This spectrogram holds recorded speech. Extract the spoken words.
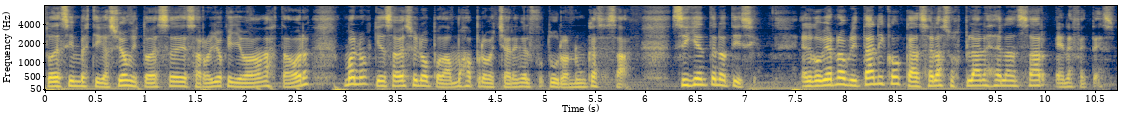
toda esa investigación y todo ese desarrollo que llevaban hasta ahora. Bueno, quién sabe si lo podamos aprovechar en el futuro, nunca se sabe. Siguiente noticia. El gobierno británico cancela sus planes de lanzar NFTs.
